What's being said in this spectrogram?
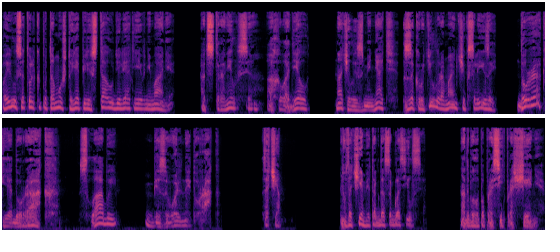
появился только потому, что я перестал уделять ей внимание. Отстранился, охладел, начал изменять, закрутил романчик с Лизой. Дурак я, дурак, слабый, безвольный дурак. Зачем? Ну зачем я тогда согласился? Надо было попросить прощения,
